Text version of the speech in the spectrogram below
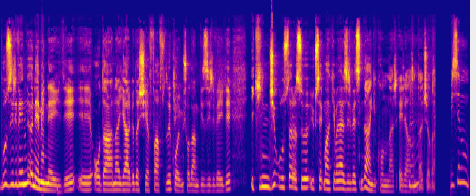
Bu zirvenin önemi neydi? E, odağına yargıda şeffaflığı koymuş olan bir zirveydi. İkinci Uluslararası Yüksek Mahkemeler Zirvesi'nde hangi konular ele alındı Hı. acaba? Bizim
